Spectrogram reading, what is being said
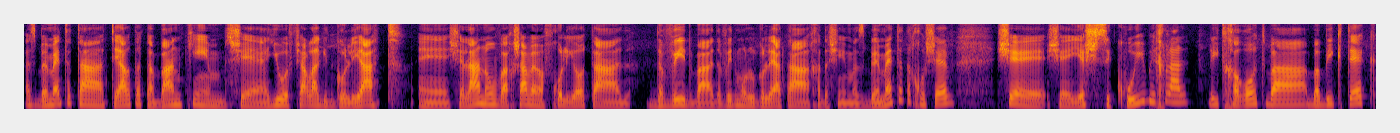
אז באמת אתה תיארת את הבנקים שהיו אפשר להגיד גוליית שלנו ועכשיו הם הפכו להיות הדוד, בדוד מול גוליית החדשים. אז באמת אתה חושב ש, שיש סיכוי בכלל להתחרות בביג טק?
